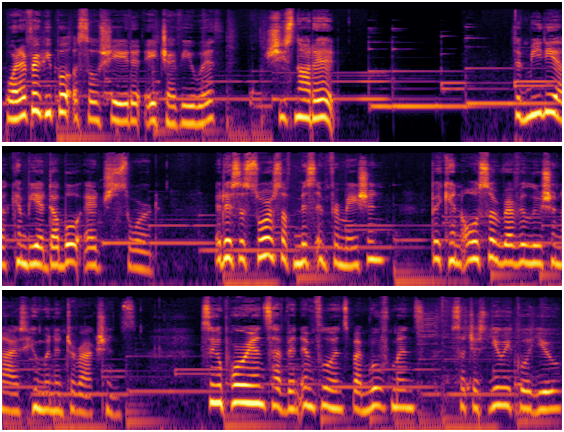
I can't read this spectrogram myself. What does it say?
Whatever people associated HIV with, she's not it. The media can be a double edged sword. It is a source of misinformation, but can also revolutionize human interactions. Singaporeans have been influenced by movements such as U equal U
